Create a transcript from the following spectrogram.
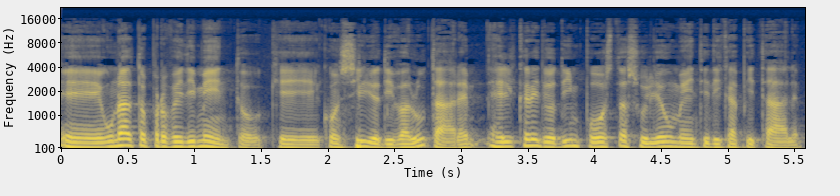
E un altro provvedimento che consiglio di valutare è il credito d'imposta sugli aumenti di capitale.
